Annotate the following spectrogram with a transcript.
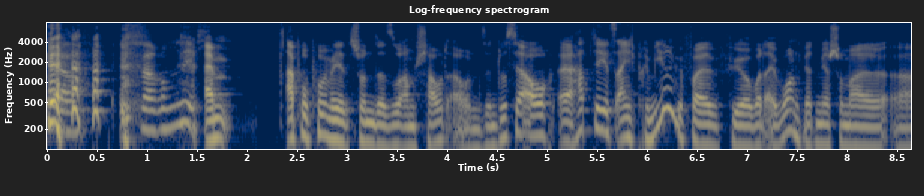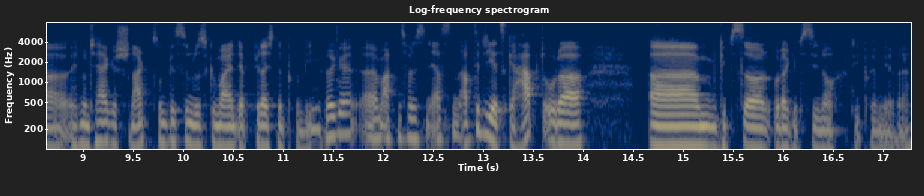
Ja, warum nicht? Ähm, apropos, wenn wir jetzt schon da so am Shoutouten sind, du hast ja auch, äh, habt ihr jetzt eigentlich Premiere gefallen für What I Want? Wir hatten ja schon mal äh, hin und her geschnackt, so ein bisschen, du hast gemeint, ihr habt vielleicht eine Premiere äh, am 28.01. Habt ihr die jetzt gehabt oder ähm, gibt's da, oder gibt's die noch, die Premiere?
